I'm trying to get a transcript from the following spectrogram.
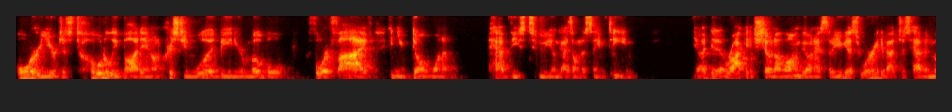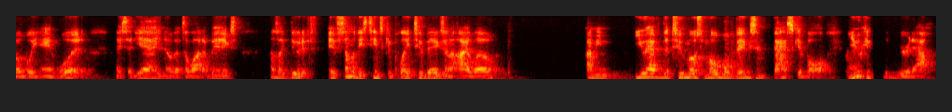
or you're just totally bought in on Christian Wood being your mobile four or five, and you don't want to have these two young guys on the same team. You know, I did a Rocket show not long ago, and I said, "Are you guys worried about just having Mobley and Wood?" They said, "Yeah, you know, that's a lot of bigs." I was like, "Dude, if if some of these teams can play two bigs and a high low, I mean, you have the two most mobile bigs in basketball. Right. You can figure it out,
